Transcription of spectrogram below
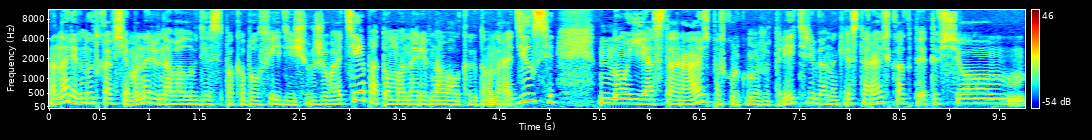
она ревнует ко всем. Она ревновала в детстве, пока был Федя еще в животе, потом она ревновала, когда он родился. Но я стараюсь, поскольку у меня уже третий ребенок, я стараюсь как-то это все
